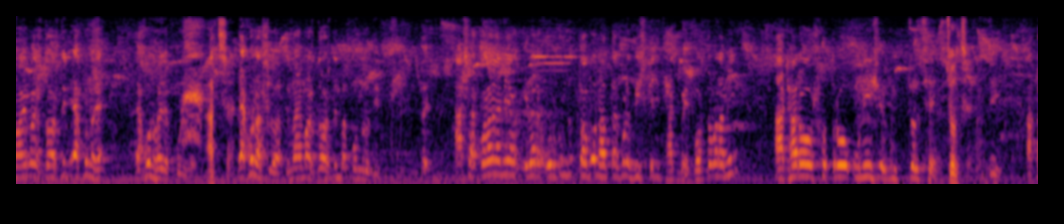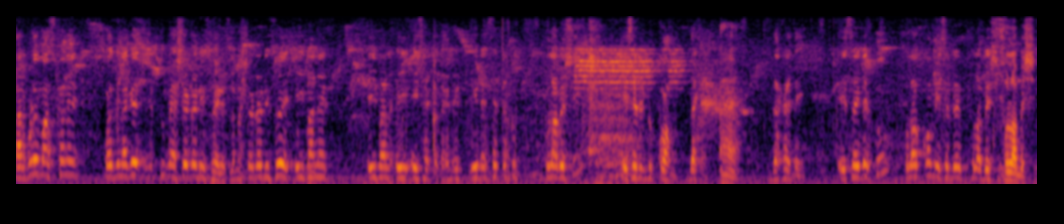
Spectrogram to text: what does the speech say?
নয় মাস দশ দিন এখন এখন হয়ে পড়ল। আচ্ছা। এখন আসলো আর কি নয় মাস দশ দিন বা পনেরো দিন। তো আশা করা আমি এবার ওরকম দুধ পাবো না তারপরে বিশ কেজি থাকবে। বর্তমান আমি আঠারো সতেরো উনিশ এরকম চলছে। চলছে। জি। আর তারপরে মাঝখানে কয়েকদিন আগে একটু ম্যাস্টারটাইটিস হয়ে গেছিল। ম্যাস্টারটাইটিস হয়ে এই মানে এই মানে এই এই সাইডটা দেখেন। এই- সাইডটা একটু খোলা বেশি এই সাইডে একটু কম। দেখেন। হ্যাঁ। দেখাই দেয় এই সাইডে একটু খোলা কম এই সাইডে খোলা বেশি। ফোলা বেশি।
